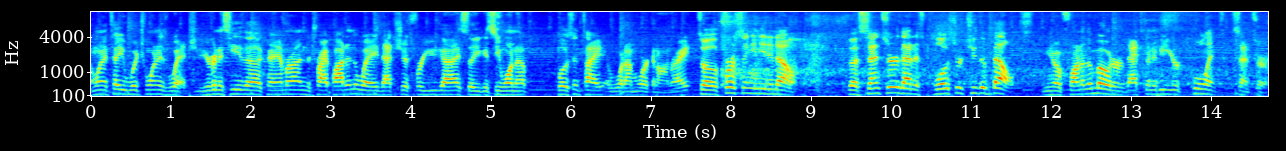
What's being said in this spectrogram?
I'm gonna tell you which one is which. You're gonna see the camera and the tripod in the way. That's just for you guys so you can see one up close and tight of what I'm working on, right? So first thing you need to know, the sensor that is closer to the belt, you know, front of the motor, that's gonna be your coolant sensor.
